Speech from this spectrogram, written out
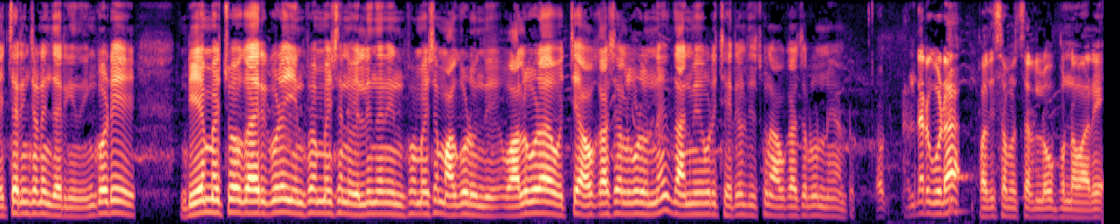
హెచ్చరించడం జరిగింది. ఇంకోటి డిఎంహెచ్ఓ గారికి కూడా ఈ ఇన్ఫర్మేషన్ వెళ్ళిందని ఇన్ఫర్మేషన్ మాకు కూడా ఉంది. వాళ్ళు కూడా వచ్చే అవకాశాలు కూడా ఉన్నాయి. దాని మీద కూడా చర్యలు తీసుకునే అవకాశాలు ఉన్నాయి అంటూ అందరూ కూడా పది సంవత్సరాల లోపు ఉన్నవారే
